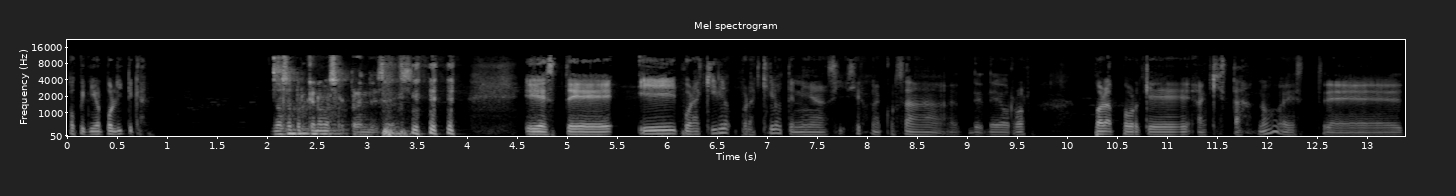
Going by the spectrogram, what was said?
opinión política. No sé por qué no me sorprende. este, y por aquí lo, por aquí lo tenía, si hiciera una cosa de, de horror. Para, porque aquí está, ¿no? Este,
